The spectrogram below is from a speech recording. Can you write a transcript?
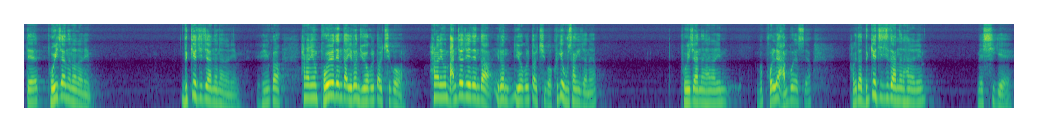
그때 보이지 않는 하나님, 느껴지지 않는 하나님. 그러니까 하나님은 보여야 된다 이런 유혹을 떨치고 하나님은 만져져야 된다 이런 유혹을 떨치고 그게 우상이잖아요. 보이지 않는 하나님, 뭐 본래 안 보였어요. 거기다 느껴지지도 않는 하나님의 시기에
